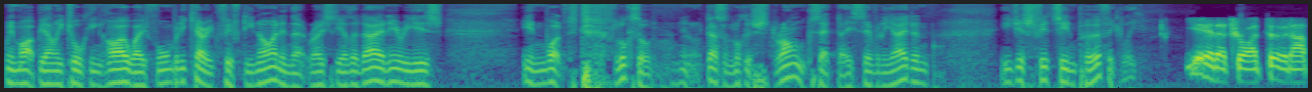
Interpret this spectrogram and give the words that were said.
we might be only talking highway form, but he carried 59 in that race the other day, and here he is in what looks or you know doesn't look as strong Saturday 78, and he just fits in perfectly. Yeah, that's right. Third up,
